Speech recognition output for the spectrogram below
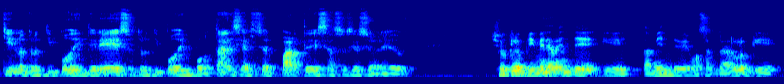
tiene otro tipo de interés, otro tipo de importancia al ser parte de esa asociación, Edu. Yo creo primeramente que también debemos aclararlo que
